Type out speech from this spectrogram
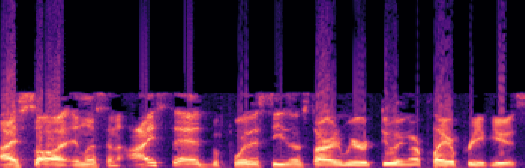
I saw it, and listen, I said before the season started, we were doing our player previews,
